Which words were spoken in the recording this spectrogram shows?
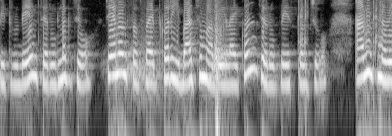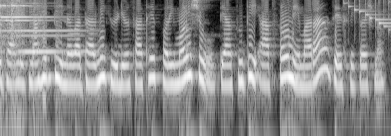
પિતૃદેવ જરૂર લખજો. ચેનલ સબસ્ક્રાઇબ કરી બાજુમાં બે લાઇકન જરૂર પ્રેસ કરજો. આવી જ નવી ધાર્મિક માહિતી, નવા ધાર્મિક વીડિયો સાથે ફરી મળીશું. ત્યાં સુધી આપ સૌને મારા જય શ્રી કૃષ્ણ.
